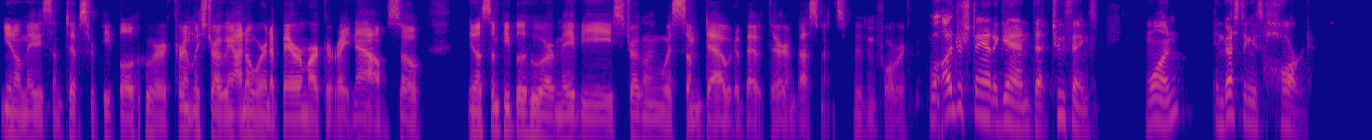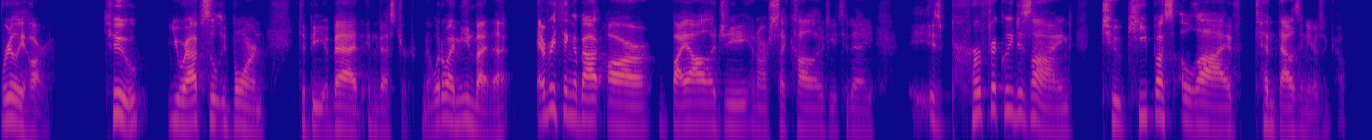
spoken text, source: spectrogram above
you know, maybe some tips for people who are currently struggling. I know we're in a bear market right now. So, you know, some people who are maybe struggling with some doubt about their investments moving forward. Well, understand again that two things. One, investing is hard, really hard. Two, you were absolutely born to be a bad investor. Now, what do I mean by that? Everything about our biology and our psychology today is perfectly designed to keep us alive 10,000 years ago.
